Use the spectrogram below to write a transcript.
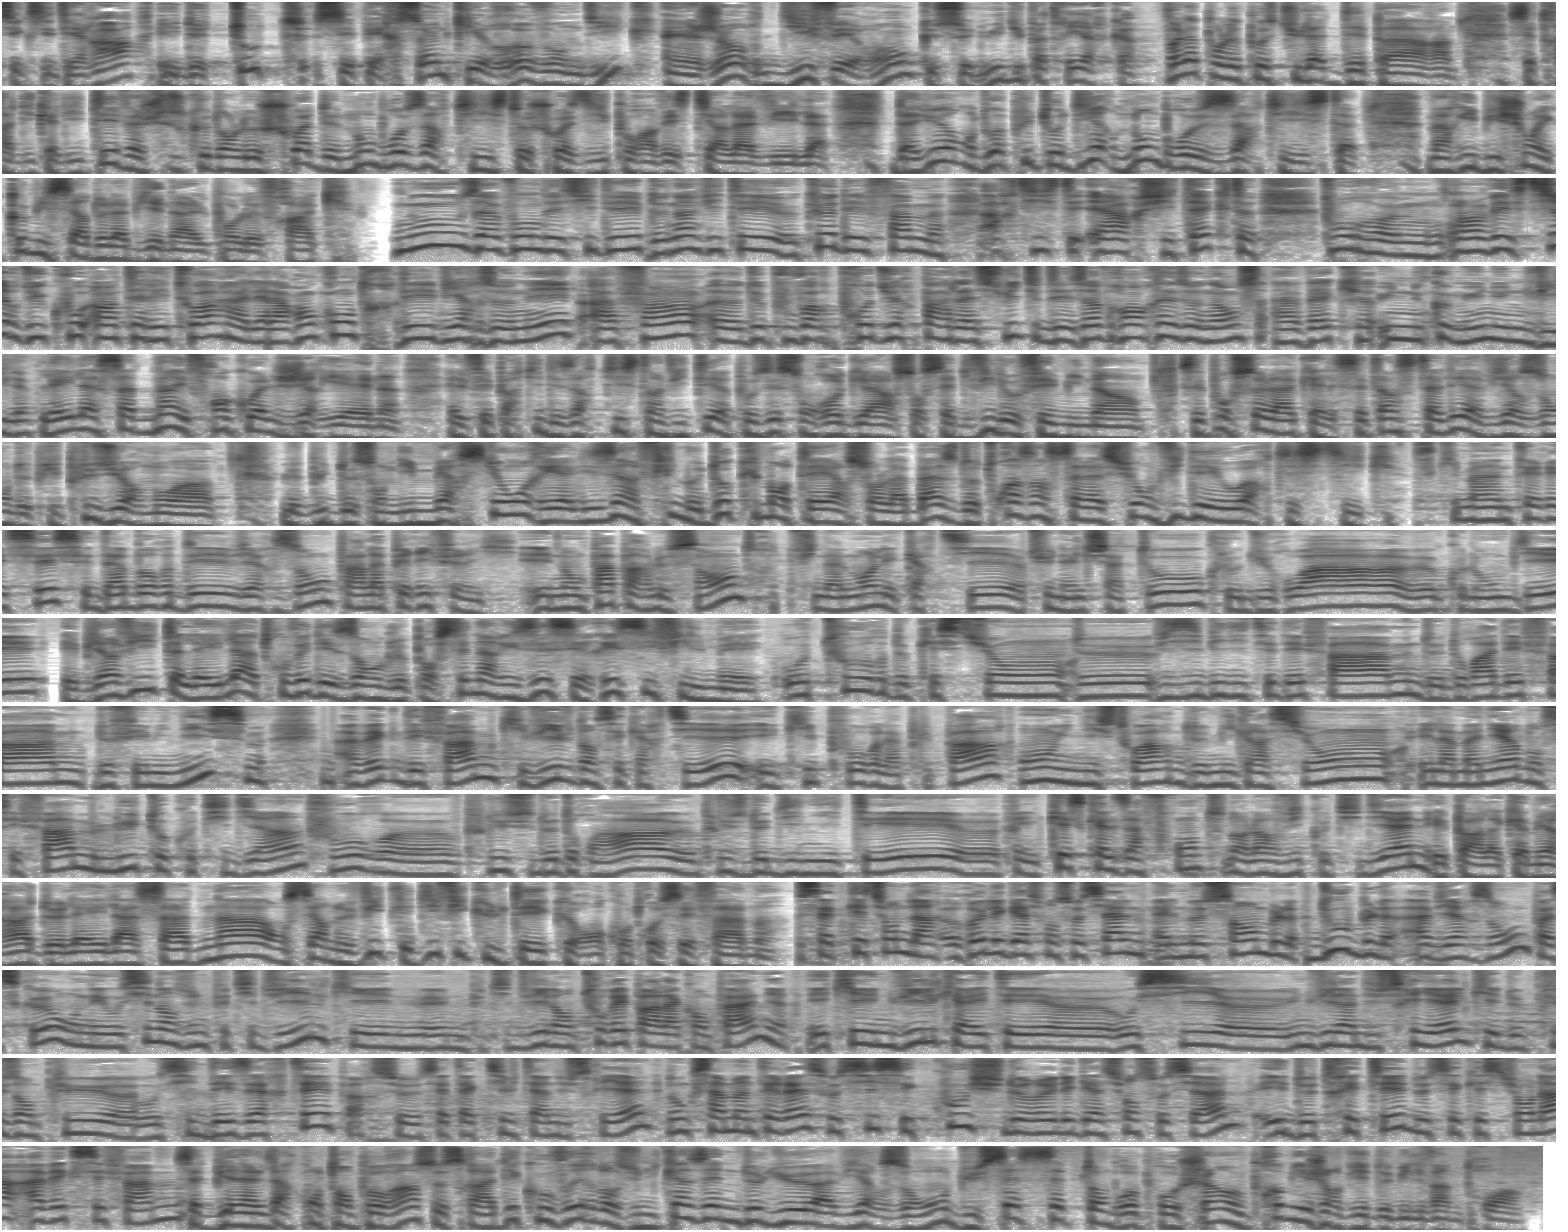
etc. Et de toutes ces personnes qui revendiquent un genre différent que celui du patriarcat. Voilà pour le postulat de départ. Cette radicalité va jusque dans le choix de nombreux artistes choisis pour investir la ville. D'ailleurs, on doit plutôt dire nombreuses artistes. Marie Bichon est commissaire de la Biennale pour le FRAC. Nous avons décidé de n'inviter que des femmes artistes et architectes pour euh, investir du coup un territoire, aller à la rencontre des Vierzonais afin euh, de pouvoir produire par la suite des œuvres en résonance avec une commune, une ville. Leila Sadna est franco-algérienne. Elle fait partie des artistes invités à poser son regard sur cette ville au féminin. C'est pour cela qu'elle s'est installée à Vierzon depuis plusieurs mois. Le but de son immersion, réaliser un film documentaire sur la base de trois installations vidéo artistiques. Ce qui m'a intéressé, c'est d'abord aborder Vierzon par la périphérie et non pas par le centre. Finalement, les quartiers Tunnel-Château, Clos du Roi, euh, Colombier. Et bien vite, Leïla a trouvé des angles pour scénariser ses récits filmés. Autour de questions de visibilité des femmes, de droits des femmes, de féminisme, avec des femmes qui vivent dans ces quartiers et qui, pour la plupart, ont une histoire de migration et la manière dont ces femmes luttent au quotidien pour euh, plus de droits, euh, plus de dignité, et qu'est-ce qu'elles affrontent dans leur vie quotidienne. Et par la caméra de Leila Sadna, on cerne vite les difficultés que rencontrent ces femmes. Cette question de la relégation sociale, elle me semble double à Vierzon parce que on est aussi dans une petite ville qui est une, petite ville entourée par la campagne et qui est une ville qui a été euh, aussi euh, une ville industrielle qui est de plus en plus euh, aussi désertée par ce, cette activité industrielle. Donc ça m'intéresse aussi ces couches de relégation sociale et de traiter de ces questions-là avec ces femmes. Cette biennale d'art contemporain, ce sera à découvrir dans une quinzaine de lieux à Vierzon du 16 septembre prochain au 1er janvier 2023.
